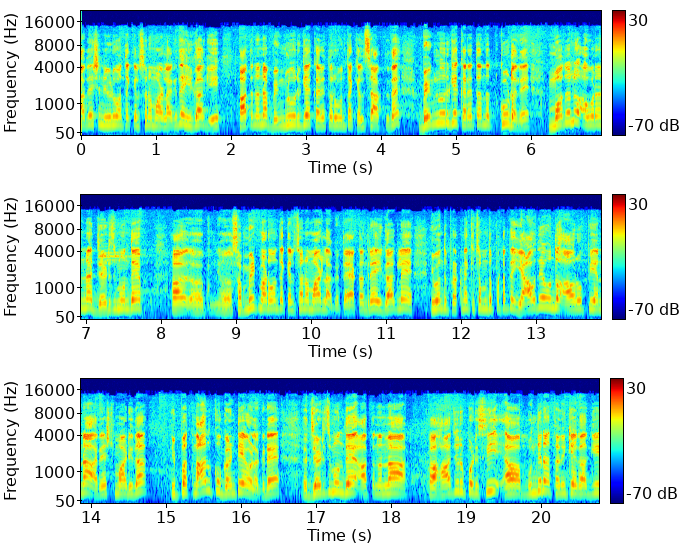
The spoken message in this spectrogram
ಆದೇಶ ನೀಡುವಂಥ ಕೆಲಸ ಮಾಡಲಾಗಿದೆ. ಹೀಗಾಗಿ ಆತನನ್ನು ಬೆಂಗಳೂರಿಗೆ ಕರೆತರುವಂಥ ಕೆಲಸ ಆಗ್ತಿದೆ. ಬೆಂಗಳೂರಿಗೆ ಕರೆತಂದ ಕೂಡಲೇ ಮೊದಲು ಅವರನ್ನು ಜಡ್ಜ್ ಮುಂದೆ ಸಬ್ಮಿಟ್ ಮಾಡುವಂಥ ಕೆಲಸನ ಮಾಡಲಾಗುತ್ತೆ. ಯಾಕಂದರೆ ಈಗಾಗಲೇ ಈ ಒಂದು ಪ್ರಕರಣಕ್ಕೆ ಸಂಬಂಧಪಟ್ಟಂತೆ ಯಾವುದೇ ಒಂದು ಆರೋಪಿಯನ್ನು ಅರೆಸ್ಟ್ ಮಾಡಿದ ಇಪ್ಪತ್ನಾಲ್ಕು ಗಂಟೆಯ ಒಳಗಡೆ ಜಡ್ಜ್ ಮುಂದೆ ಆತನನ್ನು ಹಾಜರುಪಡಿಸಿ ಮುಂದಿನ ತನಿಖೆಗಾಗಿ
